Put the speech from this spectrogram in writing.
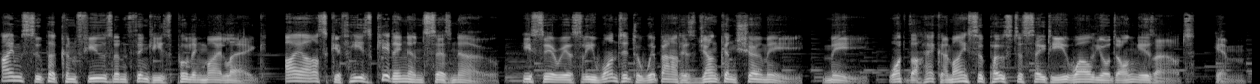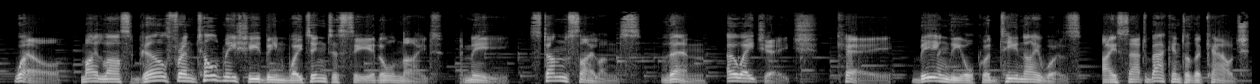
I'm super confused and think he's pulling my leg. I ask if he's kidding and says no. He seriously wanted to whip out his junk and show me. Me. What the heck am I supposed to say to you while your dong is out? Him. Well, my last girlfriend told me she'd been waiting to see it all night. Me. Stunned silence. Then, OHH. K. Being the awkward teen I was, I sat back into the couch,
